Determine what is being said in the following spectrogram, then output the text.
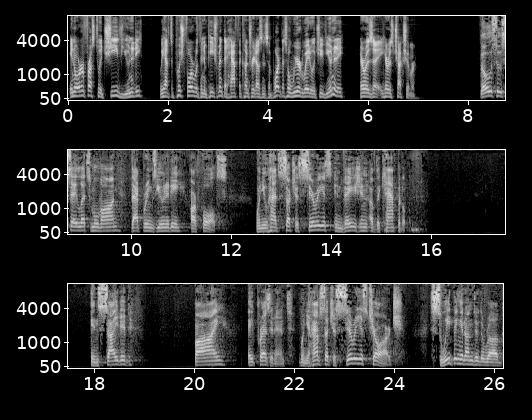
in order for us to achieve unity, we have to push forward with an impeachment that half the country doesn't support, that's a weird way to achieve unity. Here was, uh, here was Chuck Schumer. Those who say let's move on, that brings unity, are false. When you had such a serious invasion of the Capitol, incited by a president, when you have such a serious charge, sweeping it under the rug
